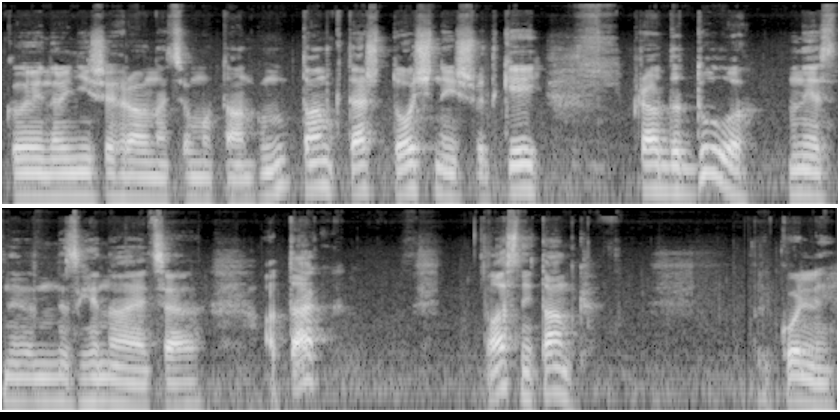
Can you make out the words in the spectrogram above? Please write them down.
коли він раніше грав на цьому танку. Ну, танк теж точний, швидкий. Правда, дуло вниз не, не згинається. А так, класний танк. Прикольний.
